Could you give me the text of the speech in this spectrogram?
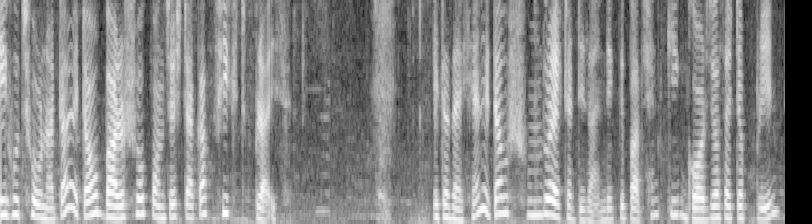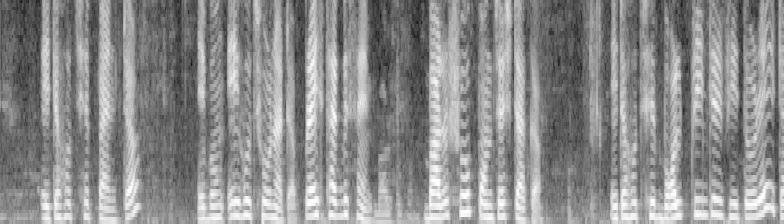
এই হচ্ছে ওড়নাটা। এটাও বারোশো পঞ্চাশ টাকা ফিক্সড প্রাইস এটা দেখেন, এটাও সুন্দর একটা ডিজাইন দেখতে পাচ্ছেন কি গর্জাস একটা প্রিন্ট এটা হচ্ছে প্যান্টটা। এবং এই হচ্ছে ওনাটা প্রাইস থাকবে সেম বারোশো পঞ্চাশ টাকা। এটা হচ্ছে বল প্রিন্টের ভিতরে। এটা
